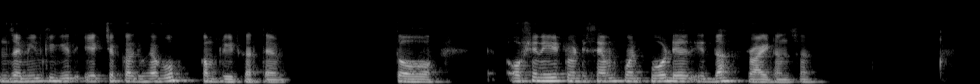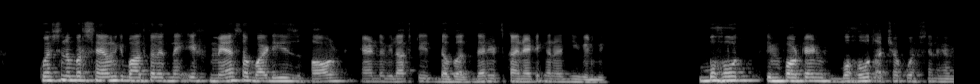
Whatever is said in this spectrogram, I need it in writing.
ज़मीन के गिर्द एक चक्कर जो है वो कंप्लीट करते हैं। तो option A 27.4 days is the right answer question number seven की बात कर लेते हैं। If mass is halved and the velocity is double, then its kinetic energy will be बहुत इंपॉर्टेंट बहुत अच्छा क्वेश्चन है।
